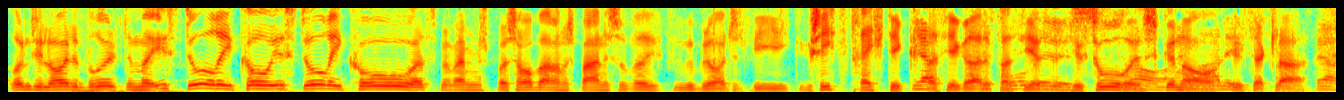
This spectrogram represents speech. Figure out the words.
und die Leute brüllten immer Historico, Historico, was mit meinem überschaubaren Spanisch so bedeutet wie geschichtsträchtig, ja, was hier gerade passiert. Historisch, genau, genau ist ja klar. Ja.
